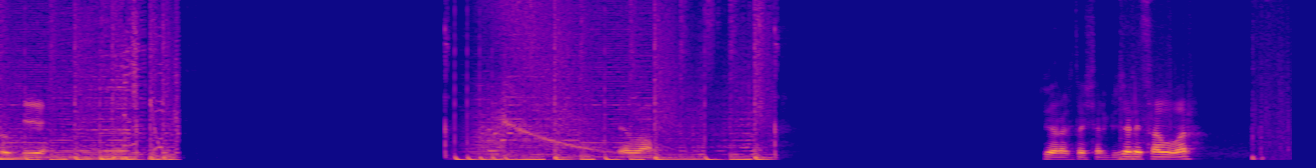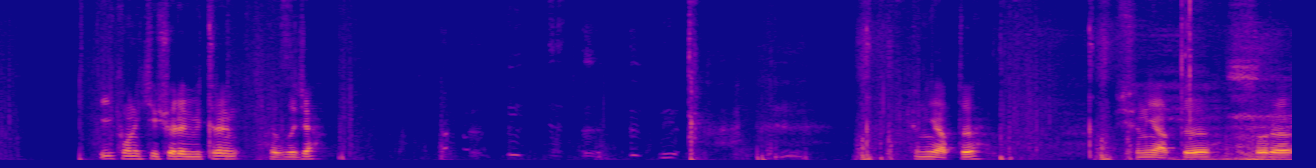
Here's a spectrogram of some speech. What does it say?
Çok iyi. Devam. Güzel arkadaşlar güzel hesabı var. İlk 12'yi şöyle bir bitirelim hızlıca. Şunu yaptı. Şunu yaptı. Sonra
